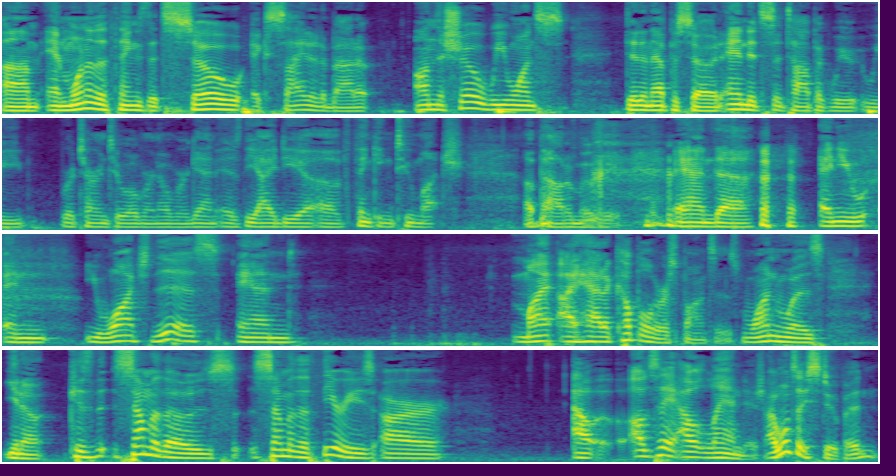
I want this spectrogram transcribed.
Um, and one of the things that's so excited about it on the show, we once did an episode, and it's a topic we we return to over and over again, is the idea of thinking too much about a movie, and uh, and you and you watch this and my I had a couple of responses. One was, you know, because some of those, some of the theories are, out, I'll say outlandish. I won't say stupid.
